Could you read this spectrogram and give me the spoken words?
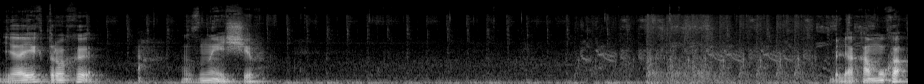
Я їх трохи знищив. Бляха-муха.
